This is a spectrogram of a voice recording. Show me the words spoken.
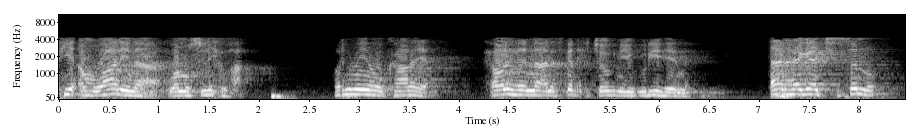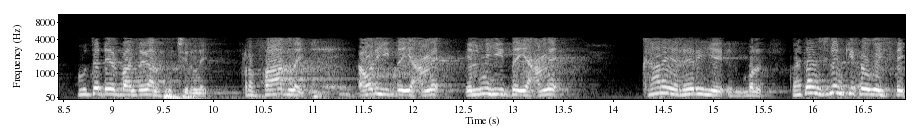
fii amwaalina wa nuslixuha warnimayahow kaaleya xoolaheenna aan iska dhex joognayo guryaheenna aan hagaajisano muddo dheer baan dagaal ku jirnay rafaadnay xoolihii dayacme ilmihii dayacme kaalaya reerihii bal maadaama islaamkii xoogaystay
